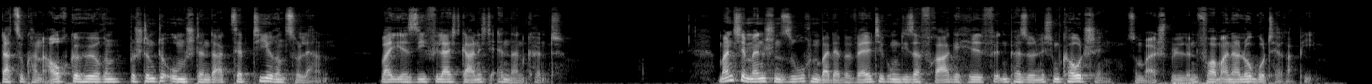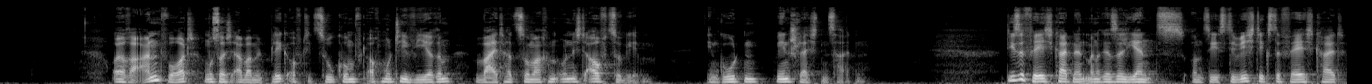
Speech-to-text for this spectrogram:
Dazu kann auch gehören, bestimmte Umstände akzeptieren zu lernen, weil ihr sie vielleicht gar nicht ändern könnt. Manche Menschen suchen bei der Bewältigung dieser Frage Hilfe in persönlichem Coaching, zum Beispiel in Form einer Logotherapie. Eure Antwort muss euch aber mit Blick auf die Zukunft auch motivieren, weiterzumachen und nicht aufzugeben. In guten wie in schlechten Zeiten. Diese Fähigkeit nennt man Resilienz und sie ist die wichtigste Fähigkeit,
